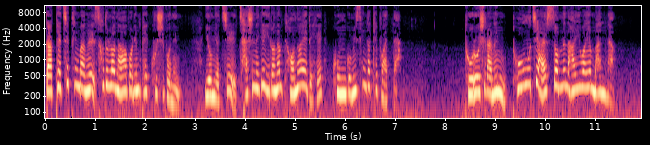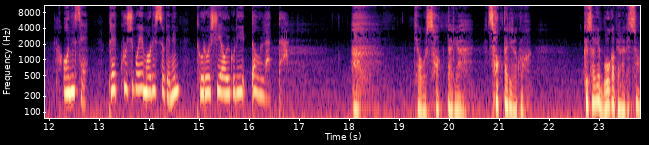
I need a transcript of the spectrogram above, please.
카페 채팅방을 서둘러 나와버린 195는 요 며칠 자신에게 일어난 변화에 대해 곰곰이 생각해 보았다. 도롯이라는 도무지 알 수 없는 아이와의 만남. 어느새 195의 머릿속에는 도롯이의 얼굴이 떠올랐다. 하, 겨우 석 달이야. 석 달이라고. 그 사이에 뭐가 변하겠어?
